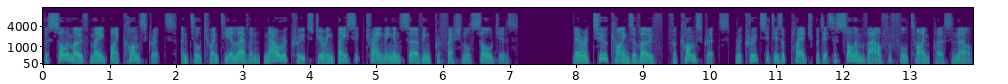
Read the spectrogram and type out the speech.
the solemn oath made by conscripts until 2011 now recruits during basic training and serving professional soldiers. There are two kinds of oath, for conscripts, recruits it is a pledge but it's a solemn vow for full-time personnel.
